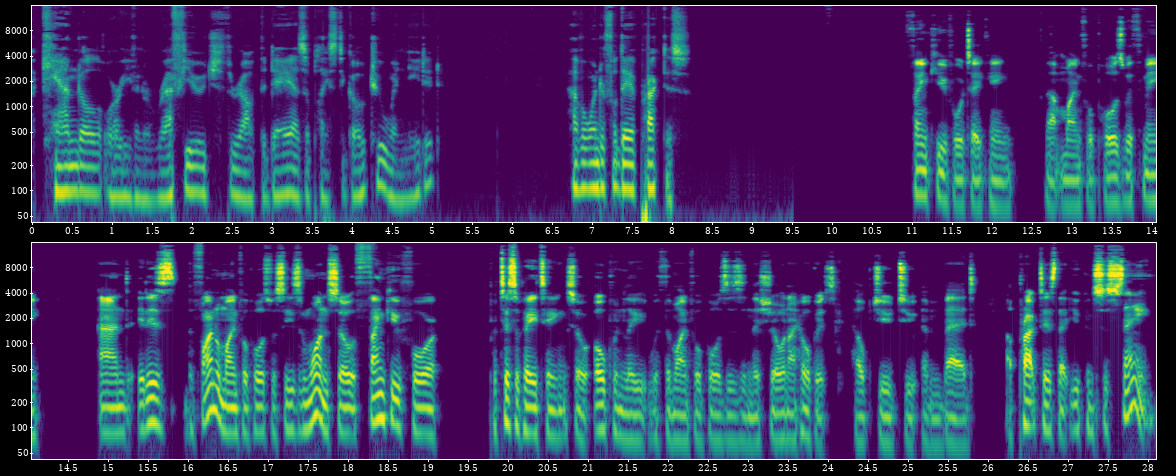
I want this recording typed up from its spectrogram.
a candle or even a refuge throughout the day as a place to go to when needed. Have a wonderful day of practice. Thank you for taking that mindful pause with me. And it is the final mindful pause for season one. So thank you for participating so openly with the mindful pauses in this show. And I hope it's helped you to embed a practice that you can sustain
